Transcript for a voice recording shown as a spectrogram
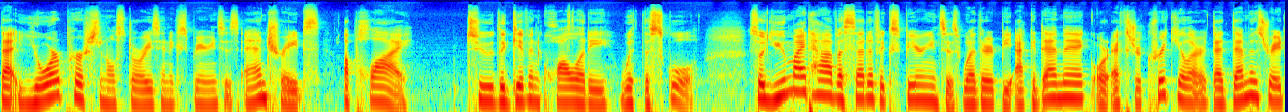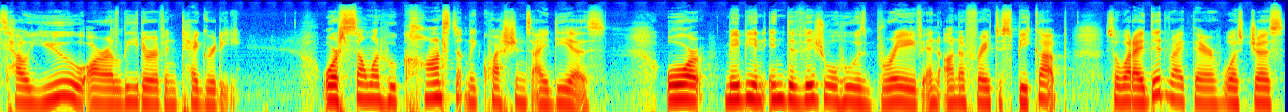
that your personal stories and experiences and traits apply to the given quality with the school. So, you might have a set of experiences, whether it be academic or extracurricular, that demonstrates how you are a leader of integrity or someone who constantly questions ideas or maybe an individual who is brave and unafraid to speak up. So, what I did right there was just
